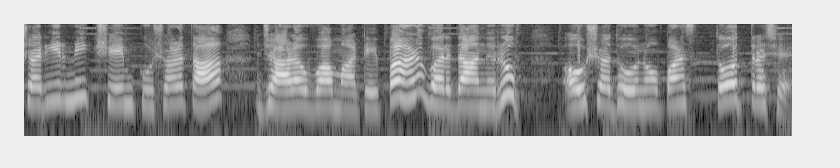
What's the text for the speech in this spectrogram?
શરીરની ક્ષેમ કુશળતા જાળવવા માટે પણ વરદાન રૂપ ઔષધોનો પણ સ્તોત્ર છે.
